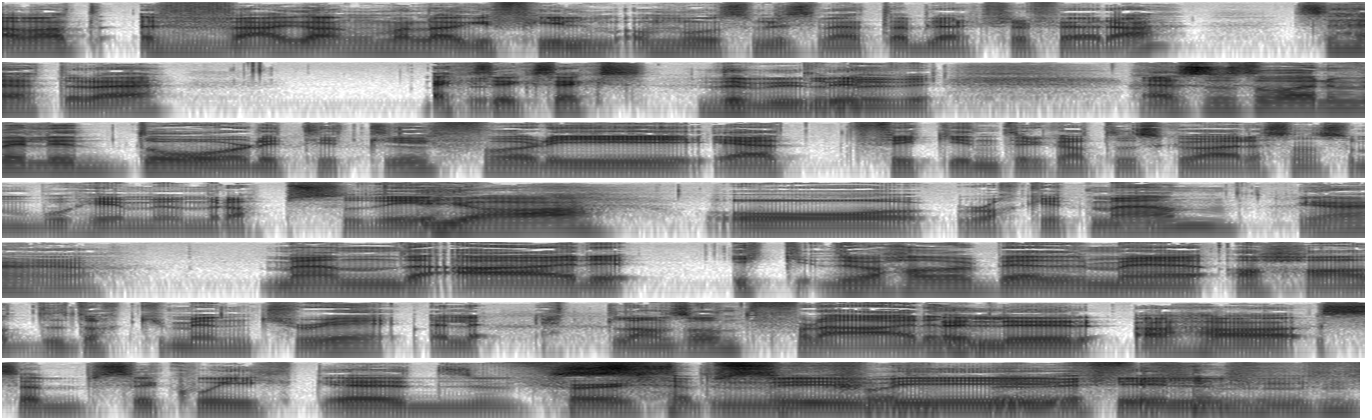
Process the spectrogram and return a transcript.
av at hver gang man lager film om noe som liksom er etablert fra før av, så heter det XXX The The Movie? Movie. Jeg syns det var en veldig dårlig tittel, fordi jeg fikk inntrykk av at det skulle være sånn som Bohemian Rhapsody Ja. og Rocketman. Ja, ja, ja. Men det er ikke Det hadde vært bedre med A-ha The Documentary, eller et eller annet sånt, en Eller a-ha subsequent uh, First Subsequent movie movie film.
